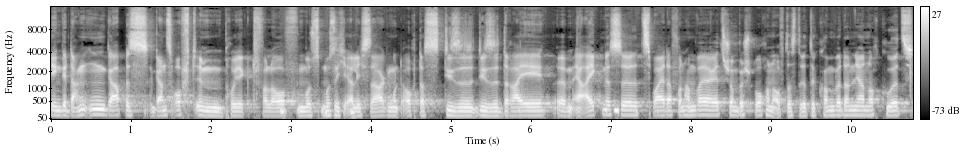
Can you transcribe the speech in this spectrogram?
Den Gedanken gab es ganz oft im Projektverlauf, muss, muss ich ehrlich sagen. Und auch, dass diese, diese drei ähm, Ereignisse, zwei davon haben wir ja jetzt schon besprochen, auf das dritte kommen wir dann ja noch kurz,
